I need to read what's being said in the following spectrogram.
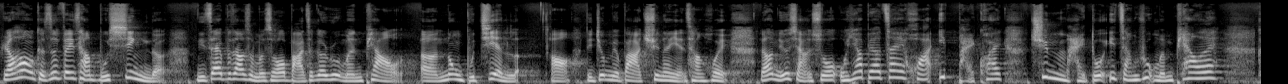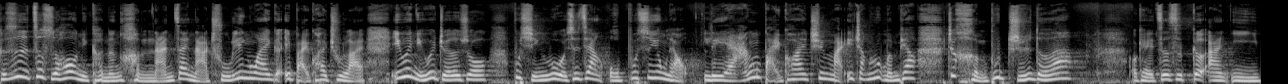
然后，可是非常不幸的，你在不知道什么时候把这个入门票呃弄不见了哦，你就没有办法去那演唱会。然后你就想说，我要不要再花一百块去买多一张入门票嘞？可是这时候你可能很难再拿出另外一个一百块出来，因为你会觉得说，不行，如果是这样，我不是用了两百块去买一张入门票，就很不值得啊。OK，这是个案一，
